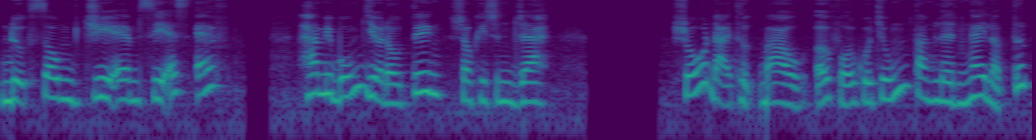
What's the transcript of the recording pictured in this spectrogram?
được xông GM-CSF 24 giờ đầu tiên sau khi sinh ra số đại thực bào ở phổi của chúng tăng lên ngay lập tức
